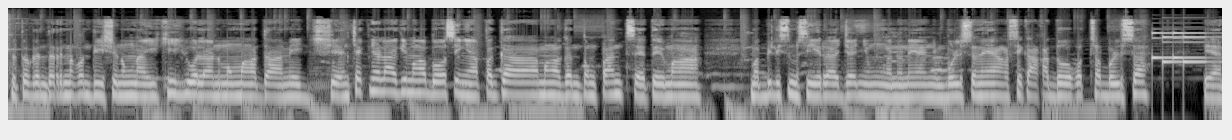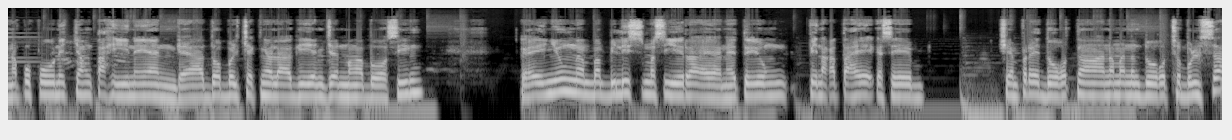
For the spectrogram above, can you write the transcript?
Ito ganda rin ang condition ng Nike. Wala namang mga damage. Yan, check nyo lagi mga bossing ha. Pagka mga gantong pants, ito yung mga mabilis masira dyan. Yung ano na yan, yung bulsa na yan kasi kakadukot sa bulsa. Kaya napupunit yung tahi na yan. Kaya double check nyo lagi yan dyan mga bossing. Kaya yun yung mabilis masira. Ayan, ito yung pinakatahi kasi syempre dukot na nga naman ng dukot sa bulsa.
